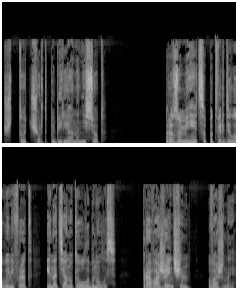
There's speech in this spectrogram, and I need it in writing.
Что, черт побери, она несет? Разумеется, подтвердила Уинифред и натянуто улыбнулась. Права женщин важны.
